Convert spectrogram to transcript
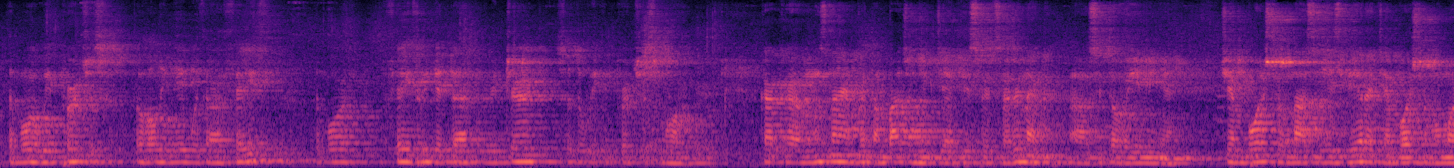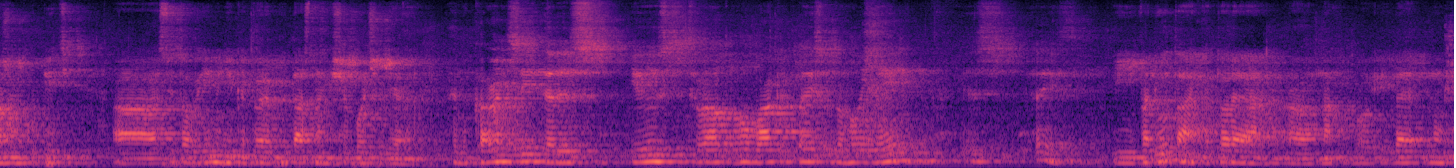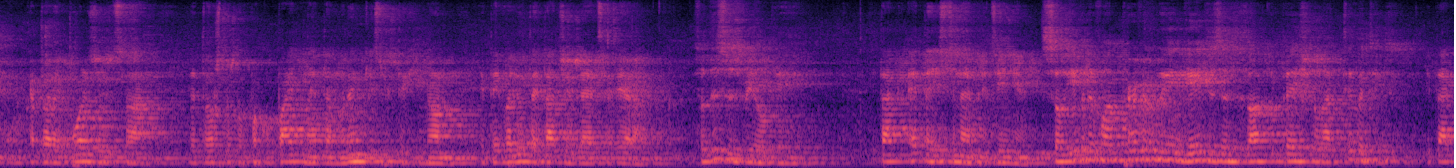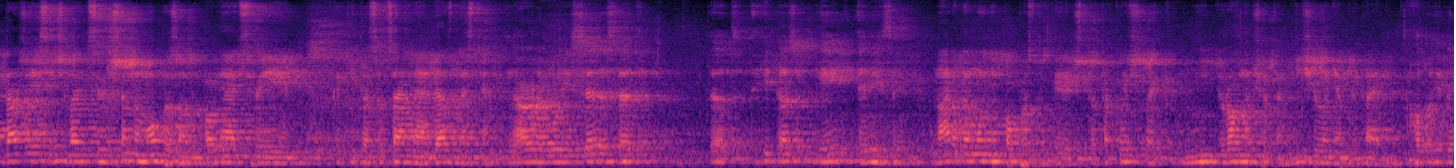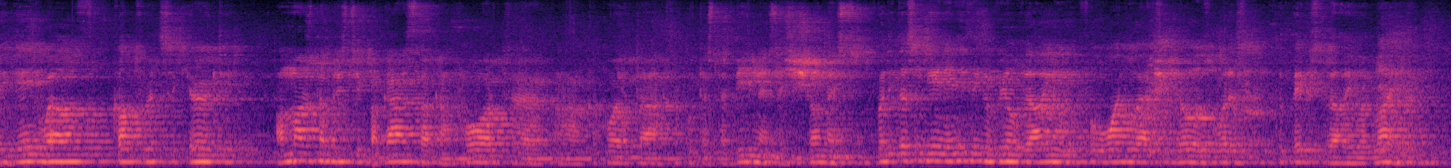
the more we purchase the holy name with our faith, the more faith we get back in return so that we can purchase more. Как э, мы знаем в этом баджане, где описывается рынок а, святого имени, чем больше у нас есть веры, тем больше мы можем купить а, святого имени, которое придаст нам еще больше веры. And the currency that is used throughout the whole marketplace of the holy name is faith. И валюта, которая, э, ну, которой пользуются для того, чтобы покупать на этом рынке святых имен, этой валютой также является вера. So this is real gain. Так, это истинное обретение. So even if one perfectly engages in his occupational activities, Итак, даже если человек совершенным образом выполняет свои какие-то социальные обязанности, Narada Muni says that, that he doesn't gain anything. Нарада Муни попросту говорит, что такой человек ни, ровно счетом ничего не обретает. Although he may gain wealth, comfort, security, Он может обрести богатство, комфорт, какую-то стабильность, защищенность, but he doesn't gain anything of real value for one who actually knows what is the biggest value in life.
